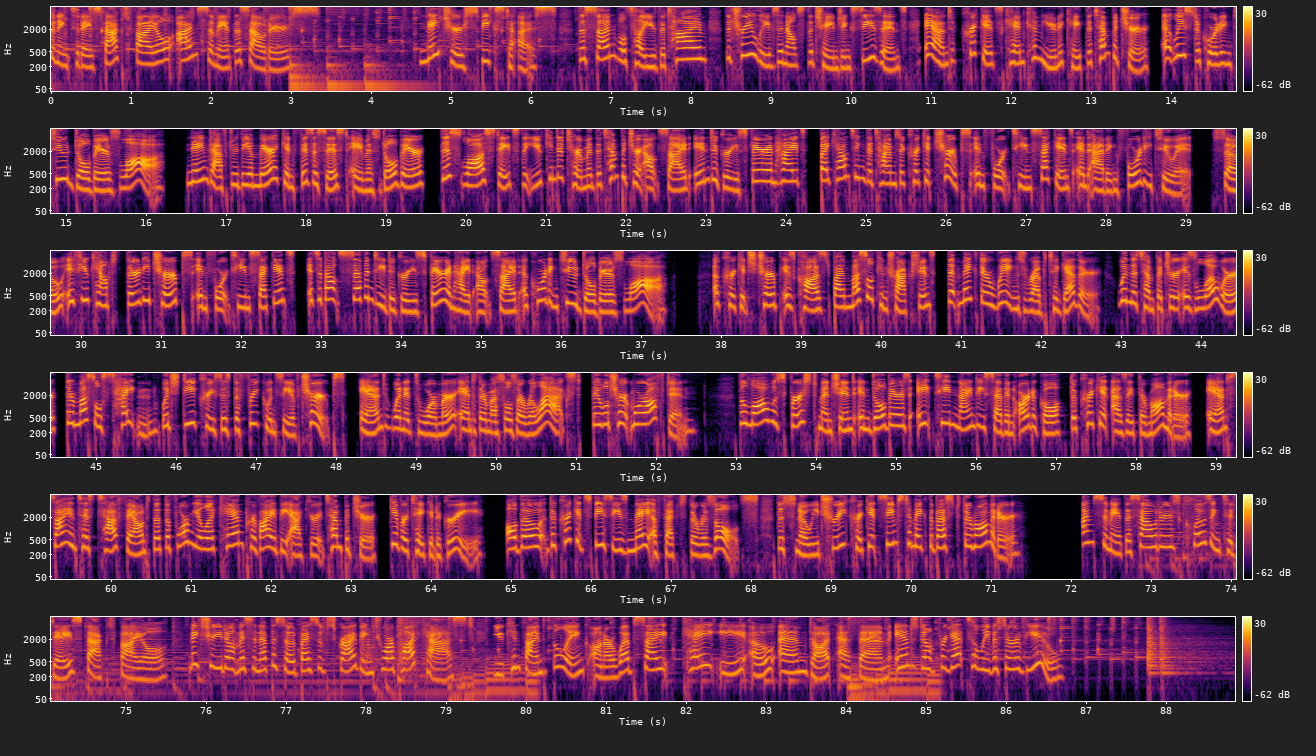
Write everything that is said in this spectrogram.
Opening today's fact file, I'm Samantha Souders. Nature speaks to us. The sun will tell you the time, the tree leaves announce the changing seasons, and crickets can communicate the temperature, at least according to Dolbear's Law. Named after the American physicist Amos Dolbear, this law states that you can determine the temperature outside in degrees Fahrenheit by counting the times a cricket chirps in 14 seconds and adding 40 to it. So, if you count 30 chirps in 14 seconds, it's about 70 degrees Fahrenheit outside according to Dolbear's law. A cricket's chirp is caused by muscle contractions that make their wings rub together. When the temperature is lower, their muscles tighten, which decreases the frequency of chirps. And when it's warmer and their muscles are relaxed, they will chirp more often. The law was first mentioned in Dolbear's 1897 article, The Cricket as a Thermometer, and scientists have found that the formula can provide the accurate temperature, give or take a degree. Although the cricket species may affect the results, the snowy tree cricket seems to make the best thermometer. I'm Samantha Souders, closing today's Fact File. Make sure you don't miss an episode by subscribing to our podcast. You can find the link on our website, keom.fm, and don't forget to leave us a review.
